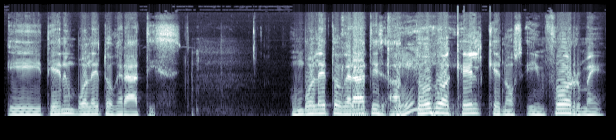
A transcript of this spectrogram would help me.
y tiene un boleto gratis. Un boleto gratis a todo aquel que nos informe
